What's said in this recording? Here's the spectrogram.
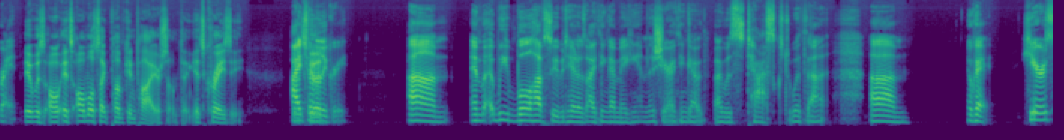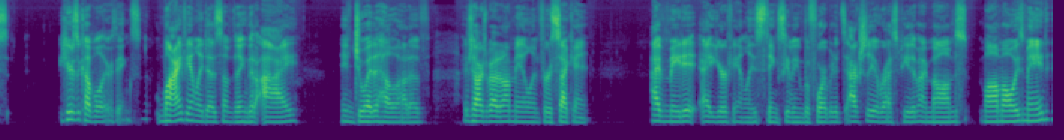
right. It was it's almost like pumpkin pie or something. It's crazy. I totally good. agree. Um, and we will have sweet potatoes. I think I'm making them this year. I think I, I was tasked with that. Um, okay, here's here's a couple other things. My family does something that I enjoy the hell out of. I've talked about it on Mail-In for a second. I've made it at your family's Thanksgiving before, but it's actually a recipe that my mom's mom always made.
